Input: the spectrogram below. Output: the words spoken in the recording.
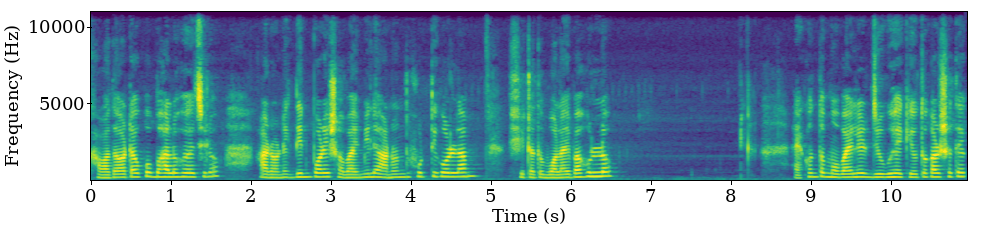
খাওয়া দাওয়াটাও খুব ভালো হয়েছিল। আর অনেক দিন পরে সবাই মিলে আনন্দ ফুর্তি করলাম, সেটা তো বলাই বাহুল্য। এখন তো মোবাইলের যুগ হয়ে কেউ তো কারোর সাথে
